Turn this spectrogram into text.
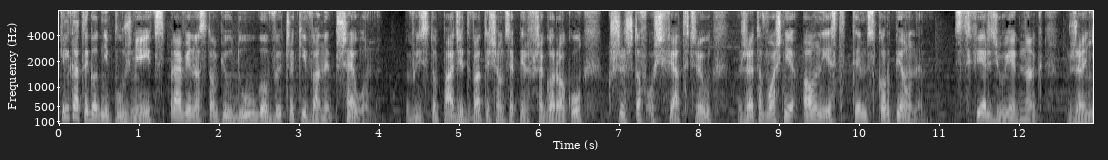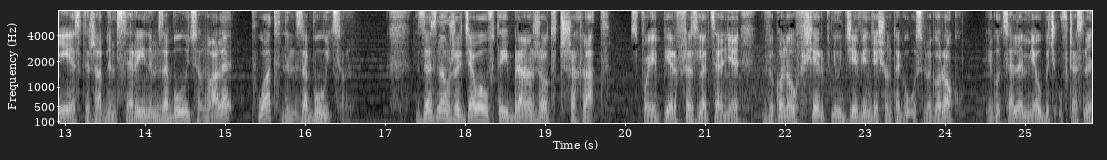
Kilka tygodni później w sprawie nastąpił długo wyczekiwany przełom. W listopadzie 2001 roku Krzysztof oświadczył, że to właśnie on jest tym skorpionem. Stwierdził jednak, że nie jest żadnym seryjnym zabójcą, ale płatnym zabójcą. Zeznał, że działał w tej branży od trzech lat. Swoje pierwsze zlecenie wykonał w sierpniu 1998 roku. Jego celem miał być ówczesny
